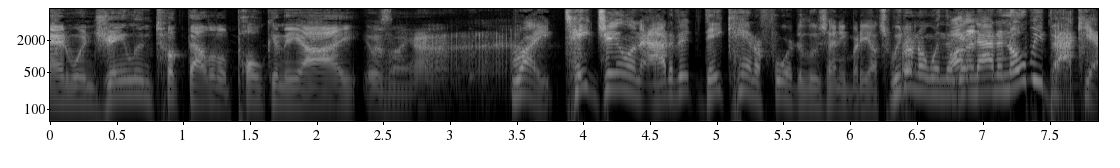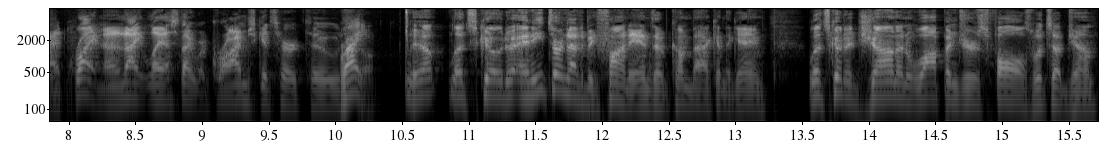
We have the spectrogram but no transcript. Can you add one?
And when Jalen took that little poke in the eye, it was like, ah. Right. Take Jalen out of it. They can't afford to lose anybody else. We don't know when they're On getting Anunoby back yet. Right, and a night last night where Grimes gets hurt, too. Right. so. Yep. Let's go to, and he turned out to be fun. He ended up coming back in the game. Let's go to John in Wappingers Falls. What's up, John?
